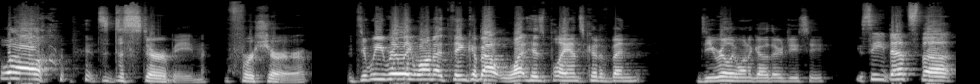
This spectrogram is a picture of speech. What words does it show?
well, it's disturbing for sure. Do we really want to think about what his plans could have been? Do you really want to go there, GC? You see, that's the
